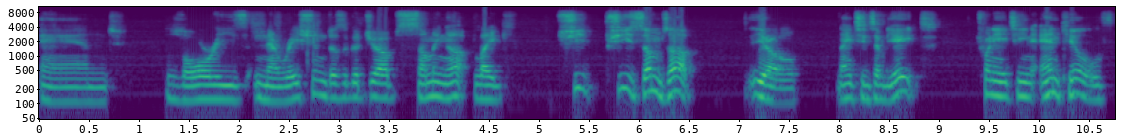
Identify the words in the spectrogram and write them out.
And Laurie's narration does a good job summing up like she she sums up you know 1978 2018 and kills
